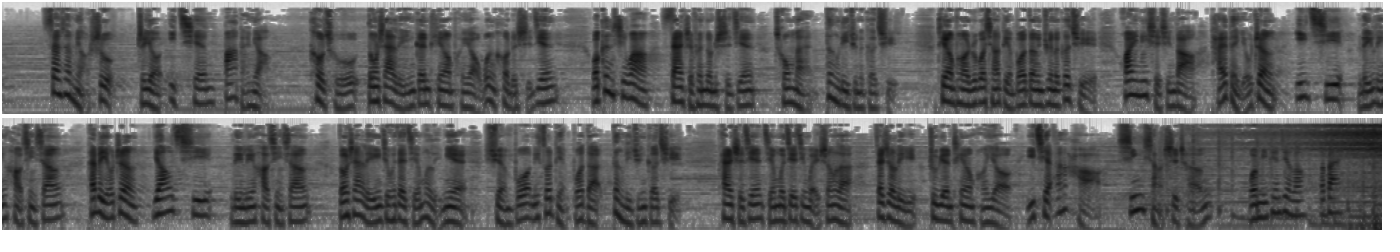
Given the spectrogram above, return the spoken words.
算算秒数只有一千八百秒，扣除东山林跟听众朋友问候的时间，我更希望三十分钟的时间充满邓丽君的歌曲。听众朋友如果想点播邓丽君的歌曲，欢迎你写信到台北邮政一七零零号信箱，台北邮政幺七零零号信箱，东山林就会在节目里面选播你所点播的邓丽君歌曲。看时间，节目接近尾声了。在这里，祝愿听众朋友一切安好，心想事成。我们明天见喽，拜拜。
